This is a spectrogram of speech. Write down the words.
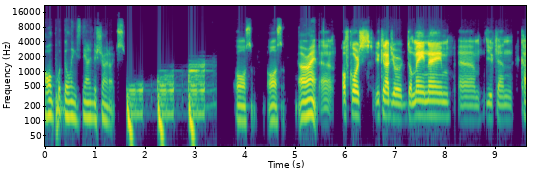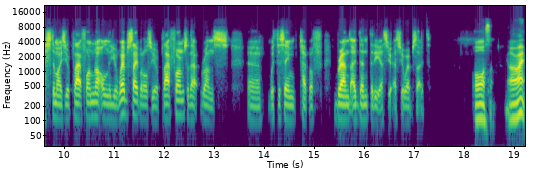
I'll put the links down in the show notes. Awesome. Awesome. All right. Uh, of course, you can add your domain name. Um, you can customize your platform, not only your website, but also your platform. So that runs uh, with the same type of brand identity as your, as your website. Awesome. All right.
